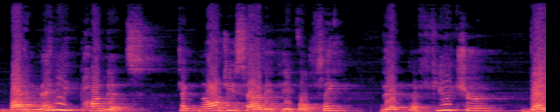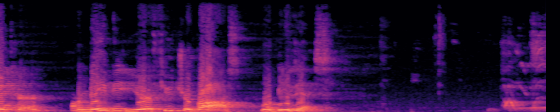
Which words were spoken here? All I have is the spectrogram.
by many pundits, technology savvy people think that the future banker or maybe your future boss will be this. Hmm. Hmm.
